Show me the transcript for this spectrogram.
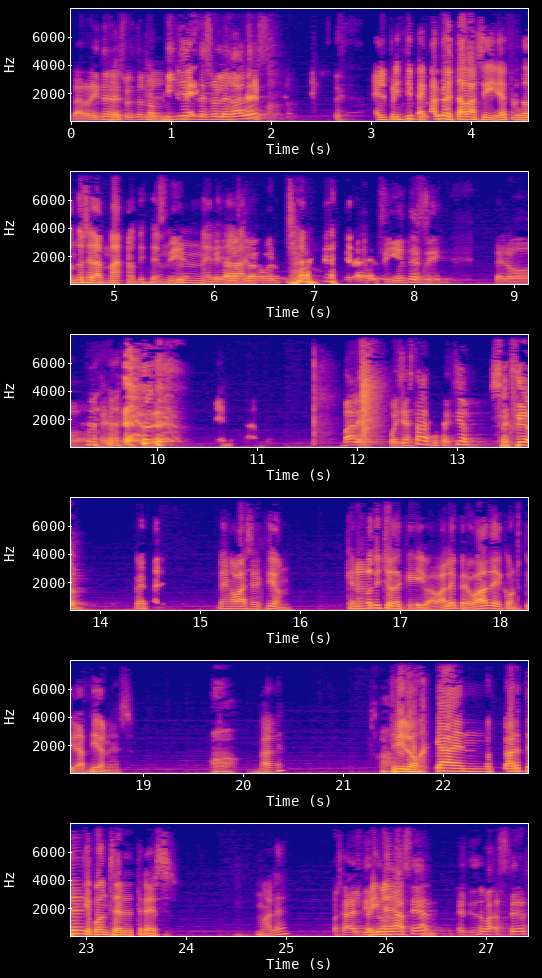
La reina le suelta unos El- billetes de esos legales. El príncipe Carlos estaba así, ¿eh? frotándose las manos. Dice, Sí, mmm, era lo que heredar. iba a comer. El siguiente sí. Pero. eh, vale, pues ya está, tu sección. Sección. Venga, va, sección. Que no hemos dicho de qué iba, ¿vale? Pero va de conspiraciones, ¿vale? Trilogía en dos partes que pueden ser tres, ¿vale? O sea, el título Primera va a ser. El título va a ser.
